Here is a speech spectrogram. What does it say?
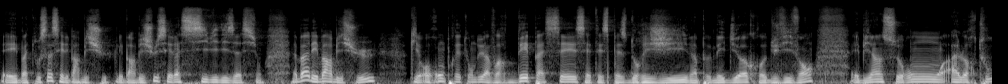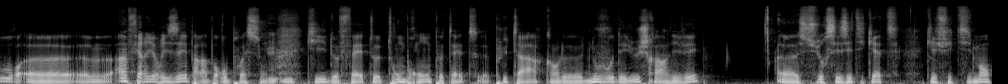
Et bah tout ça, c'est les barbichus. Les barbichus, c'est la civilisation. Et bah les barbichus, qui auront prétendu avoir dépassé cette espèce d'origine un peu médiocre du vivant, eh bien seront à leur tour euh, euh, infériorisés par rapport aux poissons, qui de fait tomberont peut-être plus tard quand le nouveau déluge sera arrivé euh, sur ces étiquettes qui effectivement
